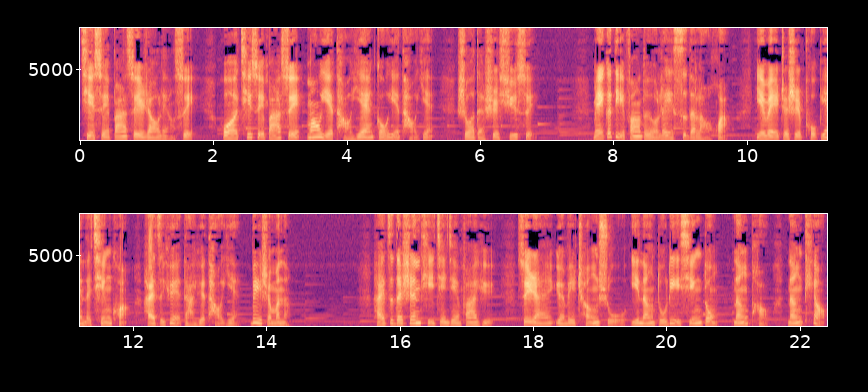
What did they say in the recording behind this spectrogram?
七岁八岁饶两岁，或七岁八岁猫也讨厌，狗也讨厌，说的是虚岁。每个地方都有类似的老话，因为这是普遍的情况。孩子越大越讨厌，为什么呢？孩子的身体渐渐发育。虽然远未成熟，已能独立行动，能跑，能跳，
